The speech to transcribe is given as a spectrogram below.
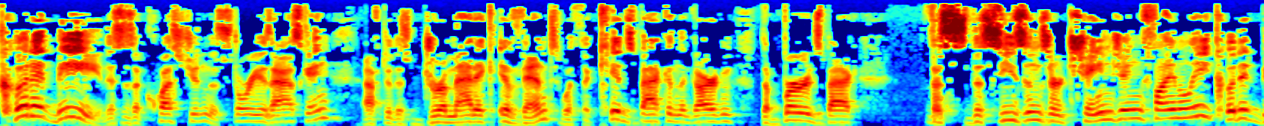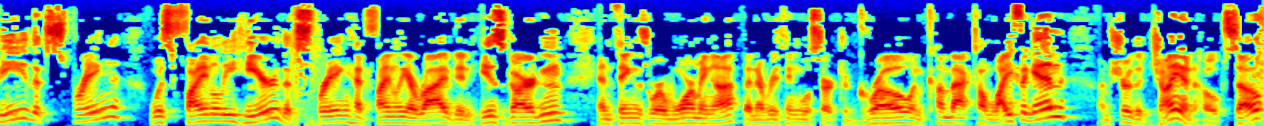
Could it be? This is a question the story is asking after this dramatic event with the kids back in the garden, the birds back. The, the seasons are changing finally. Could it be that spring was finally here? That spring had finally arrived in his garden and things were warming up and everything will start to grow and come back to life again? I'm sure the giant hoped so.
